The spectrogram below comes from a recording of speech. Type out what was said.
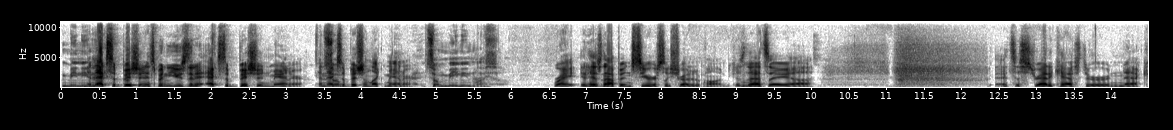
Meaning an exhibition. It's been used in an exhibition manner, an So- exhibition like manner. so meaningless. Right. It has not been seriously shredded upon because that's a uh, it's a Stratocaster neck,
